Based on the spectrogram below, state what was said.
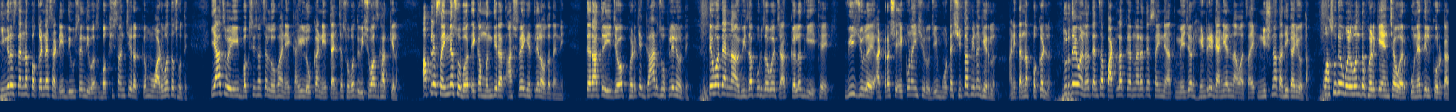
इंग्रज त्यांना पकडण्यासाठी दिवसेंदिवस बक्षिसांची रक्कम वाढवतच होते. याचवेळी बक्षिसाच्या लोभाने काही लोकांनी त्यांच्यासोबत विश्वासघात केला. आपल्या सैन्यासोबत एका मंदिरात आश्रय घेतलेला होता त्यांनी. त्या रात्री जेव्हा फडके गाढ झोपलेले होते तेव्हा त्यांना विजापूर जवळच्या कलदगी इथे वीस जुलै अठराशे एकोणऐंशी रोजी मोठ्या शितापीनं घेरलं आणि त्यांना पकडलं. दुर्दैवानं त्यांचा पाठलाग करणाऱ्या त्या सैन्यात मेजर हेनरी डॅनियल नावाचा एक निष्णात अधिकारी होता. वासुदेव बळवंत फडके यांच्यावर पुण्यातील कोर्टात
